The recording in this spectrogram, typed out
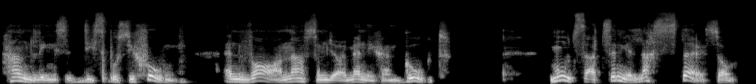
handlingsdisposition, en vana som gör människan god. Motsatsen är laster som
